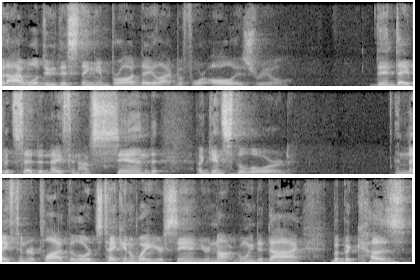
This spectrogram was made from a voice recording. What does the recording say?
but I will do this thing in broad daylight before all Israel. Then David said to Nathan, I've sinned against the Lord. And Nathan replied, The Lord's taken away your sin. You're not going to die. But because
